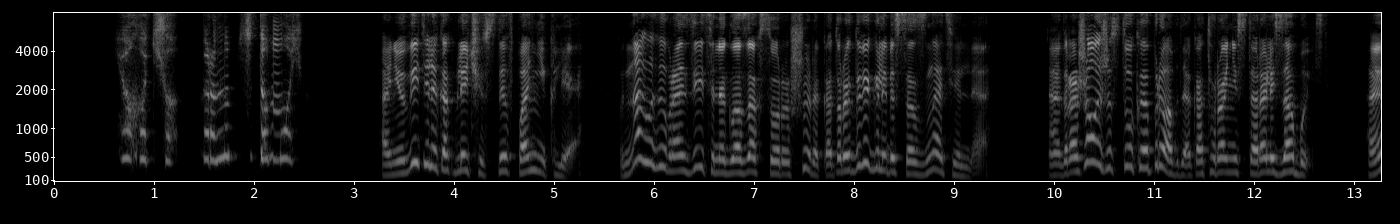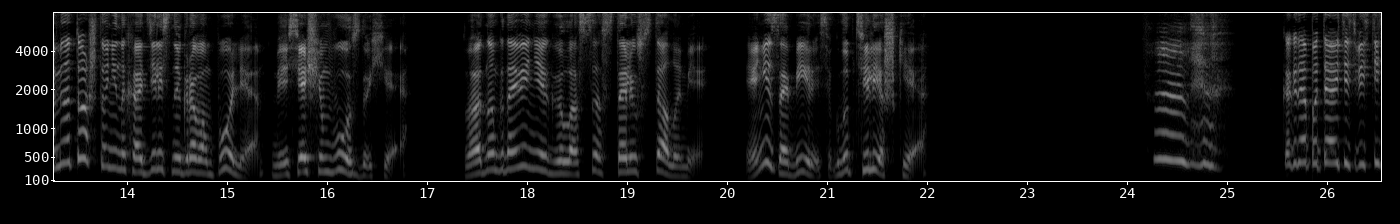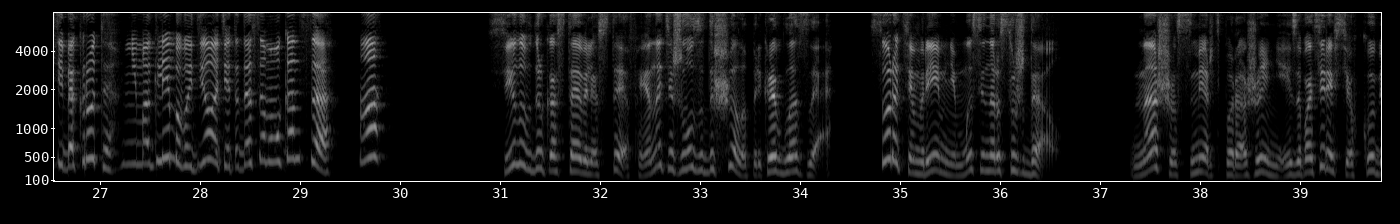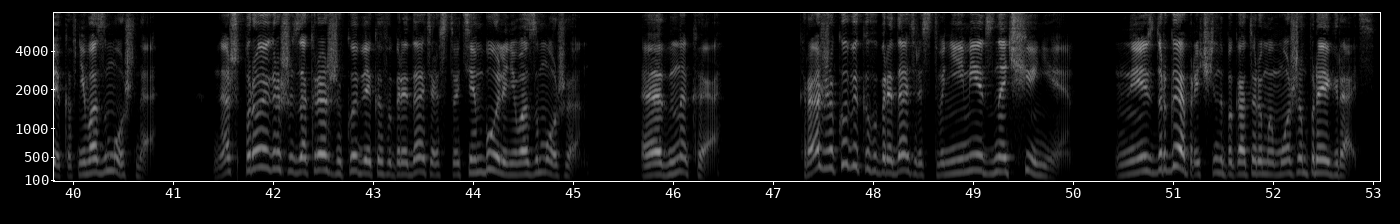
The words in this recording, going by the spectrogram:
Я хочу вернуться домой. Они увидели, как плечи Стеф поникли. В наглых и пронзительных глазах Соры Шира, которые двигали бессознательно, отражалась жестокая правда, которую они старались забыть, а именно то, что они находились на игровом поле, висящем в воздухе. В одно мгновение голоса стали усталыми, и они забились вглубь тележки. Хм, когда пытаетесь вести себя круто, не могли бы вы делать это до самого конца, а? Силы вдруг оставили Стеф, и она тяжело задышала, прикрыв глаза. Сора тем временем мысленно рассуждал. Наша смерть-поражение из-за потери всех кубиков невозможна. Наш проигрыш из-за кражи кубиков и предательства тем более невозможен. Однако, кража кубиков и предательства не имеет значения. Есть другая причина, по которой мы можем проиграть.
